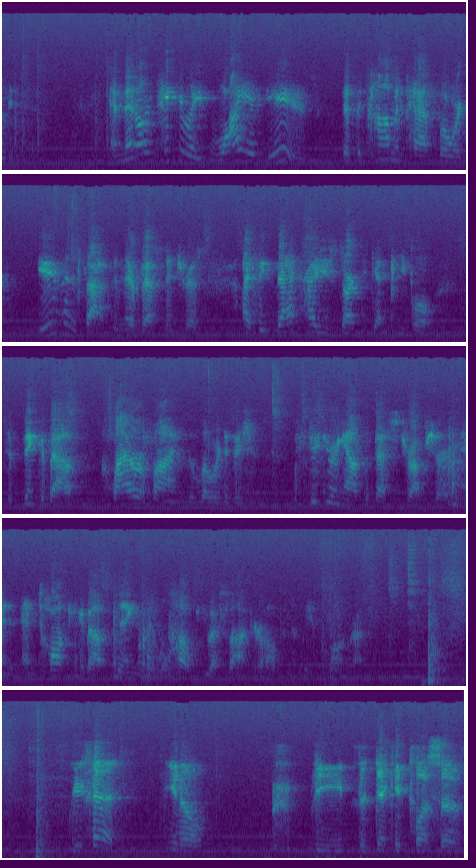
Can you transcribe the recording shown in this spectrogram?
and open-mindedness, and then articulate why it is that the common path forward is in fact in their best interest, I think that's how you start to get people to think about clarifying the lower divisions, figuring out the best structure, and, and talking about things that will help U.S. soccer ultimately in the long run. We've had, you know, the the decade plus of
